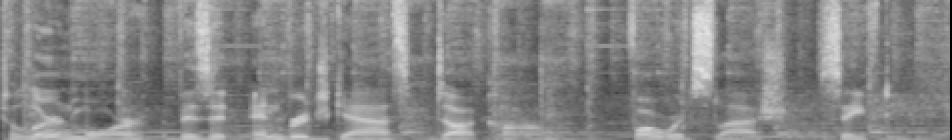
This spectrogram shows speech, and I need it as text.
To learn more, visit enbridgegas.com forward slash safety.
